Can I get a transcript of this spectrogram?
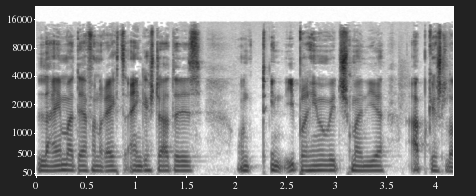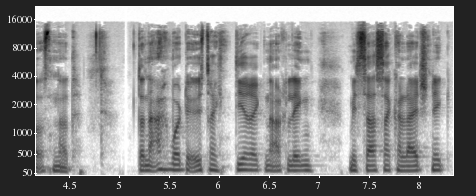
Leimer, der von rechts eingestartet ist und in Ibrahimovic-Manier abgeschlossen hat. Danach wollte Österreich direkt nachlegen mit Sasa Kalajnik,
